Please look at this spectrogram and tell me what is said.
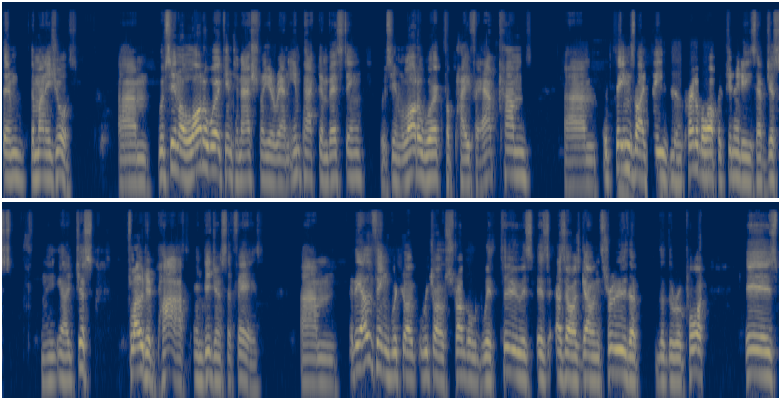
then the money's yours. Um, we've seen a lot of work internationally around impact investing. We've seen a lot of work for pay for outcomes. Um, it seems like these incredible opportunities have just, you know, just floated past Indigenous affairs. Um, the other thing which I which I struggled with too is, is as I was going through the, the, the report is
